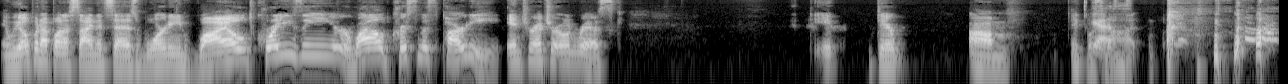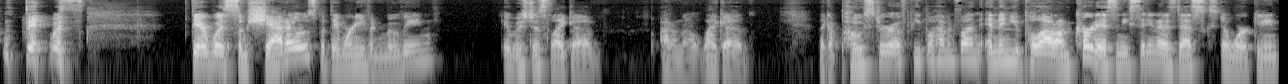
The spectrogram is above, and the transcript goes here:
and we open up on a sign that says "Warning: Wild, Crazy, or Wild Christmas Party. Enter at your own risk." It there, um, it was Yes. not. there was there was some shadows, but they weren't even moving. It was just like a, I don't know, like a like a poster of people having fun. And then you pull out on Curtis and he's sitting at his desk still working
